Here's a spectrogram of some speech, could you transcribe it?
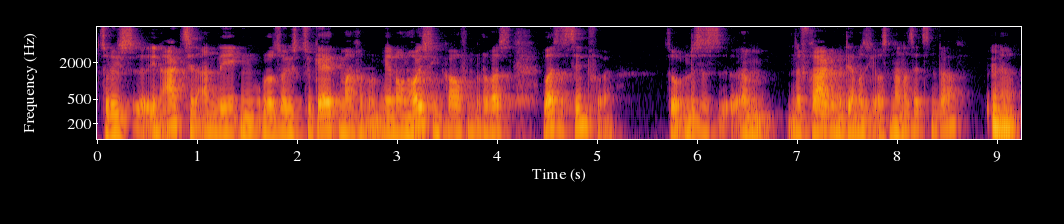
Soll ich es in Aktien anlegen oder soll ich es zu Geld machen und mir noch ein Häuschen kaufen oder was? Was ist sinnvoll? So, und das ist ähm, eine Frage, mit der man sich auseinandersetzen darf. Mhm. Ja?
